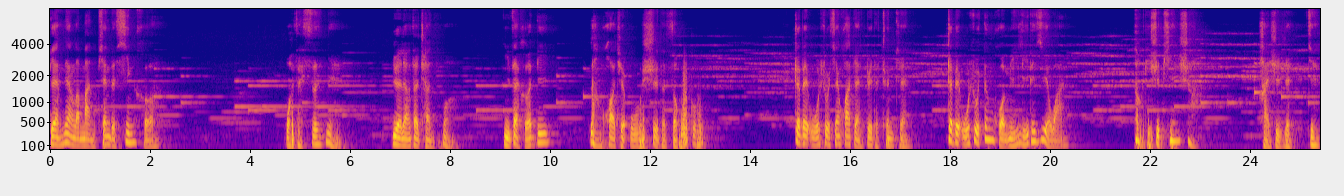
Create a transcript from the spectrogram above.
点亮了满天的星河。我在思念，月亮在沉默。你在河堤，浪花却无视的走过。这被无数鲜花点缀的春天，这被无数灯火迷离的夜晚，到底是天上还是人间？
